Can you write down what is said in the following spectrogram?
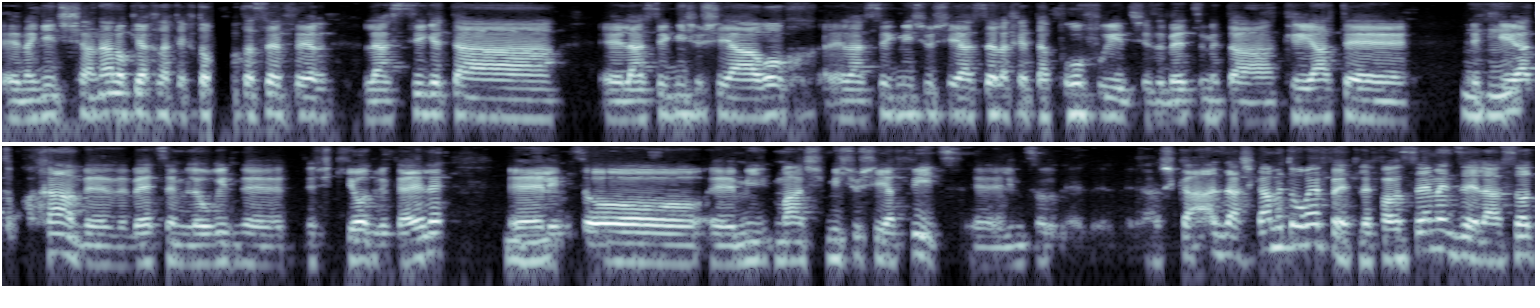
אה, נגיד שנה לוקח לך לכתוב את הספר, להשיג את ה... אה, להשיג מישהו שיערוך, להשיג מישהו שיעשה לך את הפרופריד, שזה בעצם את הקריאת, mm-hmm. קריאת הוכחה, ובעצם להוריד שקיעות וכאלה. אה, למצוא אה, מישהו שיפיץ, אה, למצוא, השקעה, זה השקעה מטורפת, לפרסם את זה, לעשות,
